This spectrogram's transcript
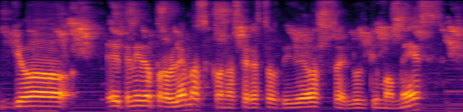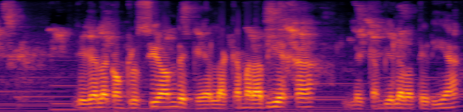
yo he tenido problemas con hacer estos videos el último mes. Llegué a la conclusión de que la cámara vieja le cambié la batería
